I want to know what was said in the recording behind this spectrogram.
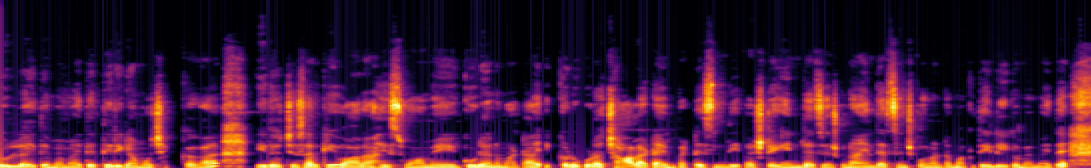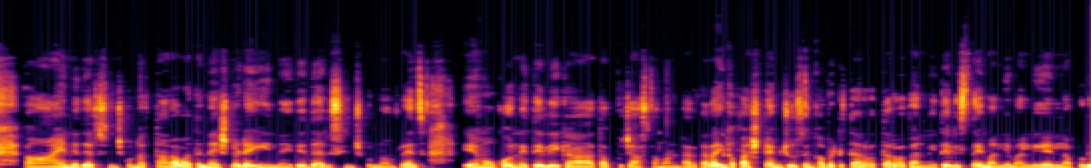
గుళ్ళు అయితే మేమైతే తిరిగాము చక్కగా. ఇది వచ్చేసరికి వారాహి స్వామి గుడి అనమాట ఇక్కడ కూడా చాలా టైం పట్టేసింది. ఫస్ట్ ఈయన దర్శించుకుని ఆయన దర్శించుకోవాలంట మాకు తెలియక మేమైతే ఆయన్ని దర్శించుకున్న తర్వాత నెక్స్ట్ డే ఈయన అయితే దర్శించుకున్నాం ఫ్రెండ్స్. ఏమో కొన్ని తెలియక తప్పు చేస్తామంటారు కదా ఇంకా ఫస్ట్ టైం చూసాం కాబట్టి తర్వాత తర్వాత అన్నీ తెలుస్తాయి. మళ్ళీ మళ్ళీ వెళ్ళినప్పుడు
